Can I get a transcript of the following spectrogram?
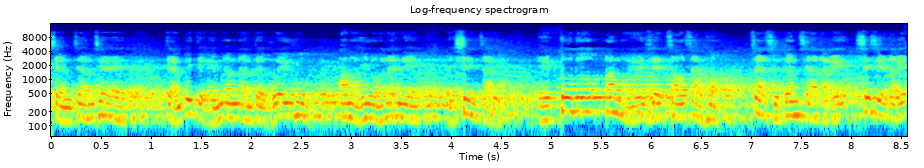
渐渐这个店一定会慢慢的恢复。啊嘛，希望咱的县长会多多帮忙一些招商吼。再次感谢大家，谢谢大家。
